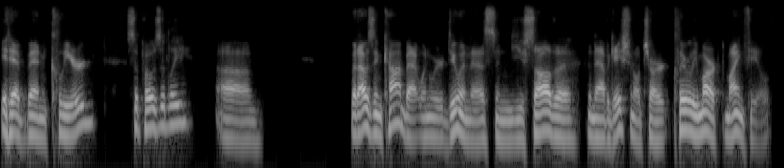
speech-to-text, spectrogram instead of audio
it had been cleared supposedly. Um, but I was in combat when we were doing this, and you saw the the navigational chart clearly marked minefield,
